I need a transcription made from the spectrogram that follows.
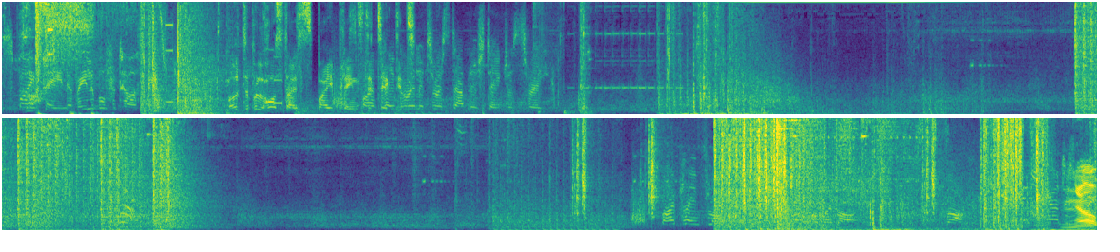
Spy plane available for tasking. Multiple hostile spy planes Spy plane detected. perimeter established, Dangerous 3. Spy plane flying. On oh my mark. Mark. No.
